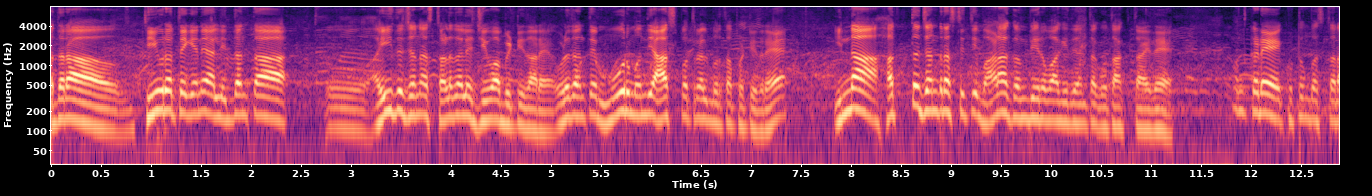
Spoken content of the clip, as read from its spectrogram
ಅದರ ತೀವ್ರತೆಗೇ ಅಲ್ಲಿದ್ದಂಥ ಐದು ಜನ ಸ್ಥಳದಲ್ಲೇ ಜೀವ ಬಿಟ್ಟಿದ್ದಾರೆ. ಉಳಿದಂತೆ ಮೂರು ಮಂದಿ ಆಸ್ಪತ್ರೆಯಲ್ಲಿ ಮೃತಪಟ್ಟಿದ್ರೆ ಇನ್ನ ಹತ್ತು ಜನರ ಸ್ಥಿತಿ ಬಹಳ ಗಂಭೀರವಾಗಿದೆ ಅಂತ ಗೊತ್ತಾಗ್ತಾ ಇದೆ. ಒಂದು ಕಡೆ ಕುಟುಂಬಸ್ಥರ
